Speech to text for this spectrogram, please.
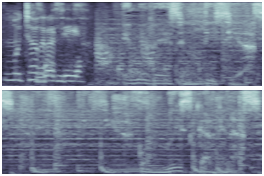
Muchas gracias. MBS Noticias con Luis Cárdenas.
